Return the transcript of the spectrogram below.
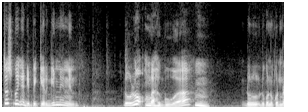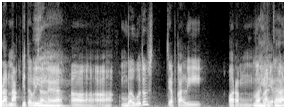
terus gue jadi pikir gini nih dulu mbah gue Hmm. dulu dukun-dukun beranak gitu misalnya eh, mbah gue tuh setiap kali orang Melahirkan. melahirkan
